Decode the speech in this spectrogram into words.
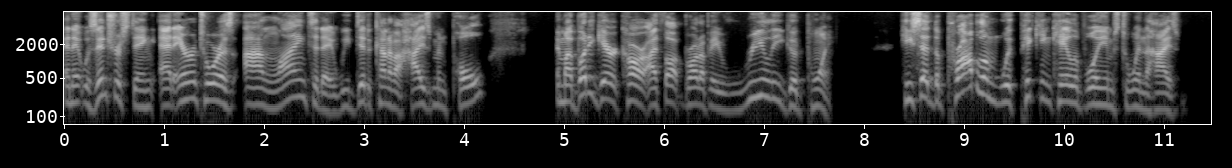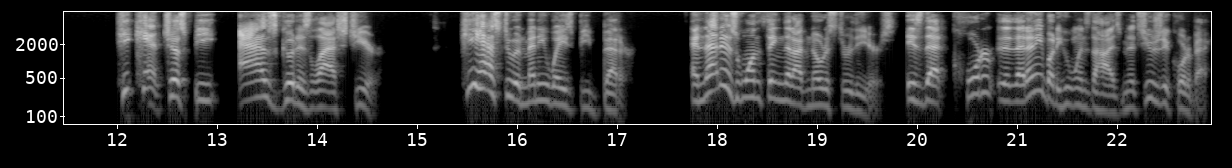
And it was interesting at Aaron Torres online today. We did a kind of a Heisman poll. And my buddy Garrett Carr, I thought, brought up a really good point. He said the problem with picking Caleb Williams to win the Heisman, he can't just be as good as last year. He has to, in many ways, be better. And that is one thing that I've noticed through the years is that quarter that anybody who wins the Heisman, it's usually a quarterback.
